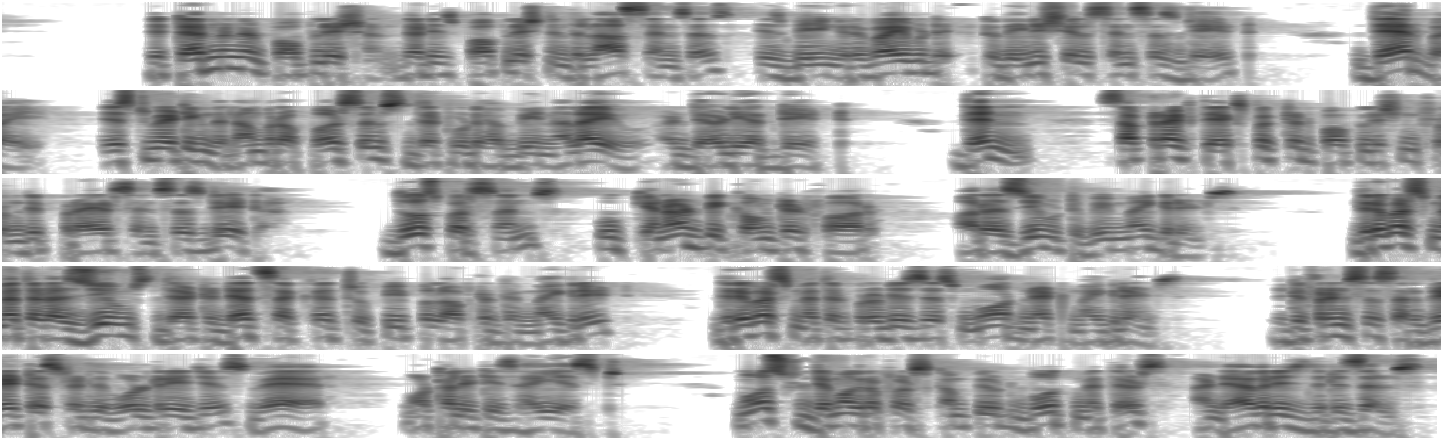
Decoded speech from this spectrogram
The terminal population that is population in the last census is being revived to the initial census date thereby estimating the number of persons that would have been alive at the earlier date. Then subtract the expected population from the prior census data. Those persons who cannot be counted for are assumed to be migrants. The reverse method assumes that deaths occur to people after they migrate. The reverse method produces more net migrants. The differences are greatest at the older ages where mortality is highest. Most demographers compute both methods and average the results.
